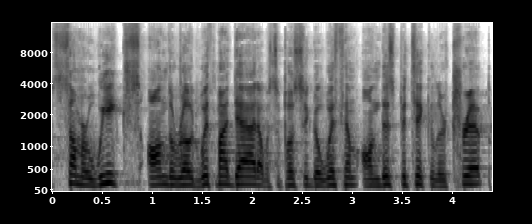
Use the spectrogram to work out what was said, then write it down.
summer weeks on the road with my dad, I was supposed to go with him on this particular trip.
